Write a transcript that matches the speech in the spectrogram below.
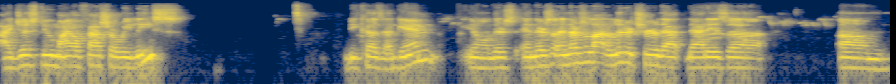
I just do myofascial release because again, you know, there's and there's and there's a lot of literature that that is uh, um,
